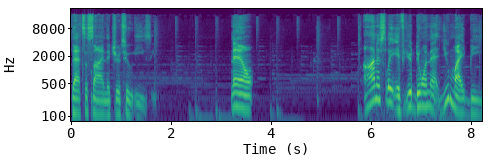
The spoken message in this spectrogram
that's a sign that you're too easy. Now, honestly, if you're doing that, you might be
